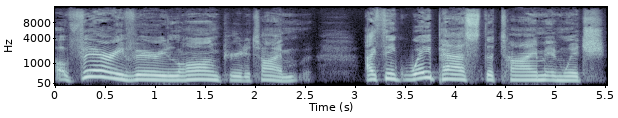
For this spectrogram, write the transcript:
a very, very long period of time. I think way past the time in which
